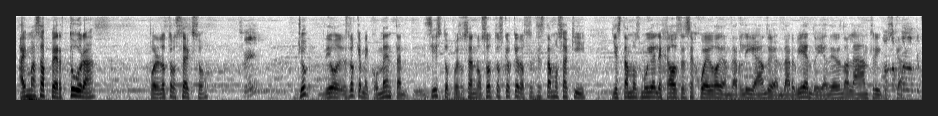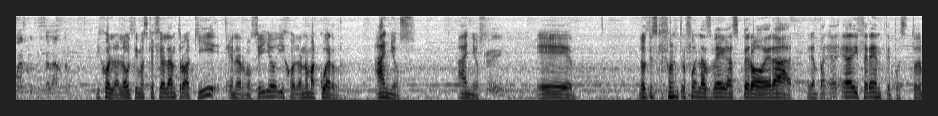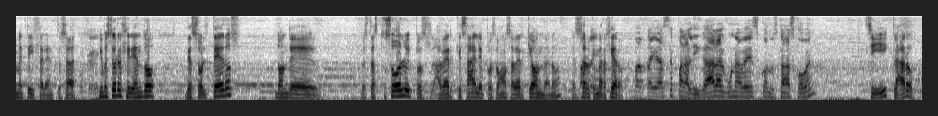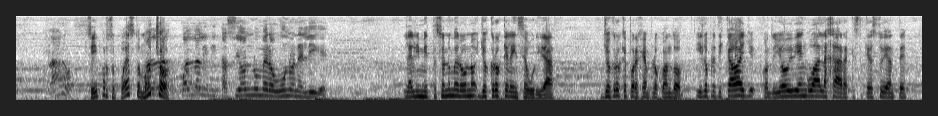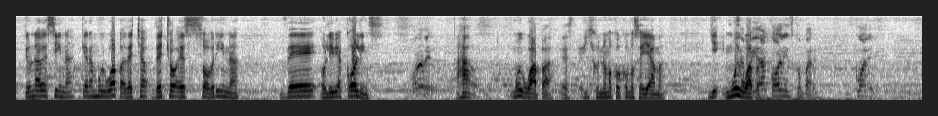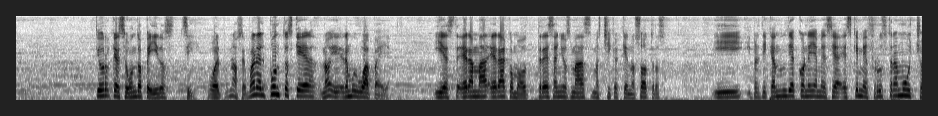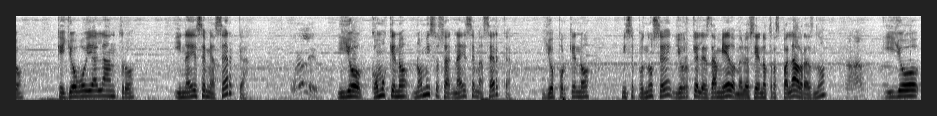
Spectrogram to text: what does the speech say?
hay más apertura por el otro sexo. ¿Sí? Yo digo, es lo que me comentan, insisto, pues, o sea, nosotros creo que los que estamos aquí y estamos muy alejados de ese juego de andar ligando y andar viendo y andar al antro y ¿Cuándo buscar. fue la última vez que fuiste al antro? Híjole, la última vez que fui al antro aquí en Hermosillo, híjole, no me acuerdo. Años. Años. Ok. Eh, la última vez que fue a un antro fue en Las Vegas, pero era, era, diferente, pues totalmente diferente. O sea, yo me estoy refiriendo de solteros, donde pues estás tú solo y pues a ver qué sale, pues vamos a ver qué onda, ¿no? Eso es a lo que me refiero. ¿Batallaste para ligar alguna vez cuando estabas joven? Sí, claro. Claro. Sí, por supuesto, ¿Cuál mucho. la- ¿Cuál es la limitación número uno en el ligue? La limitación número uno, yo creo que la inseguridad. Yo creo que, por ejemplo, cuando, y lo platicaba yo, cuando yo vivía en Guadalajara, que, que era estudiante, tenía una vecina que era muy guapa. De hecho, de hecho es sobrina de Olivia Collins. Órale. Ajá, muy guapa. Es- hijo, no me acuerdo cómo se llama. Y, muy Se guapa. Collins, compadre. Collins. Yo creo que el segundo apellido sí. O el, no sé. Bueno, el punto es que era, ¿no? Era muy guapa ella. Y este, era, más, era como tres años más, más chica que nosotros. Y, y platicando un día con ella me decía, es que me frustra mucho que yo voy al antro y nadie se me acerca. Órale. Y yo, ¿cómo que no? No, me dice, o sea, nadie se me acerca. Y yo, ¿por qué no? Me dice, pues no sé, yo creo que les da miedo, me lo decía en otras palabras, ¿no? Ajá. Y yo,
